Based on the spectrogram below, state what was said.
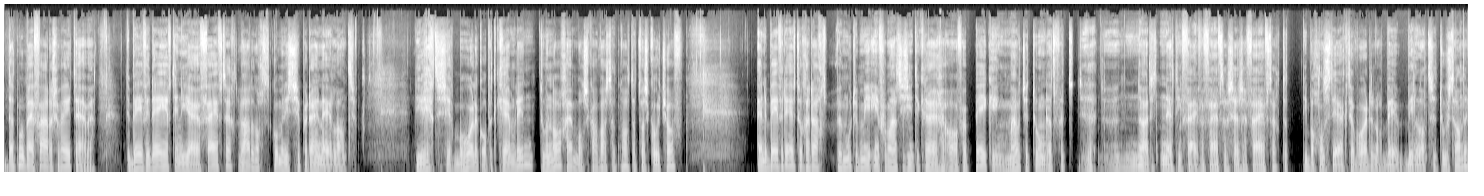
dat moet mijn vader geweten hebben. De BVD heeft in de jaren 50, we hadden nog de Communistische Partij Nederland. Die richtte zich behoorlijk op het Kremlin, toen nog, hè, Moskou was dat nog, dat was Khrushchev. En de BVD heeft toen gedacht, we moeten meer informatie zien te krijgen over Peking. Mao Zedong, dat wordt, eh, nou, 1955, 56, dat, die begon sterk te worden, nog binnenlandse toestanden.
